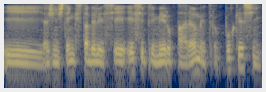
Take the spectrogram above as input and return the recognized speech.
E a gente tem que estabelecer esse primeiro parâmetro, porque assim,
